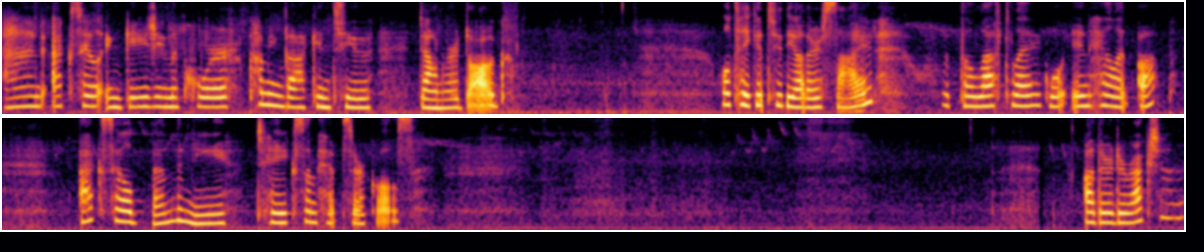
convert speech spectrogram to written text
And exhale, engaging the core, coming back into downward dog. We'll take it to the other side. With the left leg, we'll inhale it up. Exhale, bend the knee, take some hip circles. Other direction.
